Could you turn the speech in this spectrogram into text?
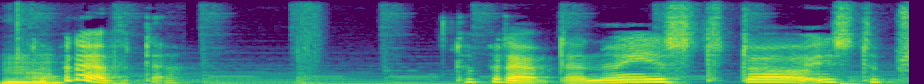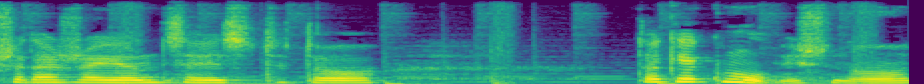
No, To prawda. To prawda. No jest to, jest to przerażające, jest to tak jak mówisz, no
